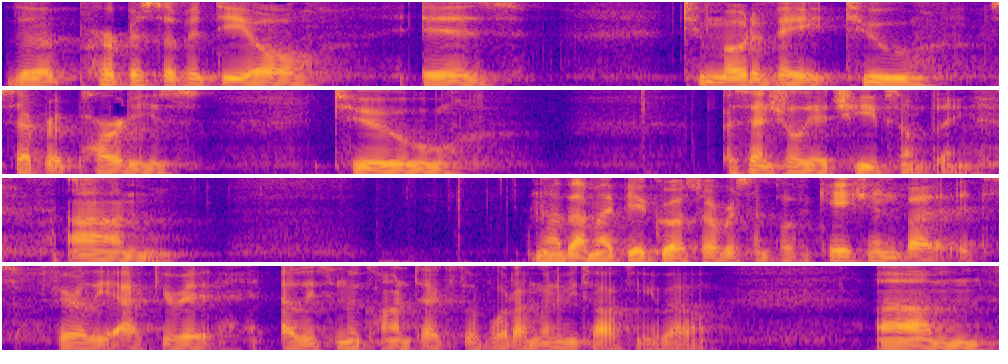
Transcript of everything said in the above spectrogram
the purpose of a deal is to motivate two separate parties to essentially achieve something. Um, now, that might be a gross oversimplification, but it's fairly accurate, at least in the context of what I'm going to be talking about. Um,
